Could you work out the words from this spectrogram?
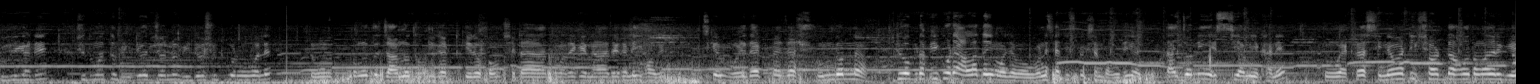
ধুলিঘাটে শুধুমাত্র ভিডিওর জন্য ভিডিও শ্যুট করব বলে। তো তোমরা তো জানো ধুলিঘাট কীরকম, সেটা তোমাদেরকে না দেখালেই হবে। আজকের ওয়েদারটা যা সুন্দর না ভিডিওগ্রাফি করে আলাদাই মজা পাবো মানে স্যাটিসফ্যাকশন পাবো, ঠিক আছে? তাই জন্যই এসেছি আমি এখানে। তো একটা সিনেমাটিক শট দেখাবো তোমাদেরকে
